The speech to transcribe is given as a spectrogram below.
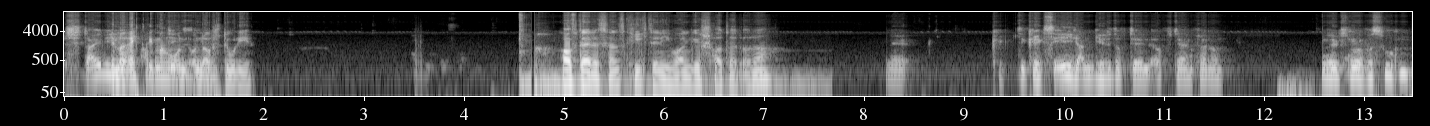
Steine Immer hier Rechtsklick machen und, und abdingsen. auf Studi. Auf der Distanz kriegt ihr nicht one geschottet, oder? Nee. Krieg, die kriegst du eh nicht angehittet auf der, auf der Entfernung. Dann höchstens mal versuchen.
